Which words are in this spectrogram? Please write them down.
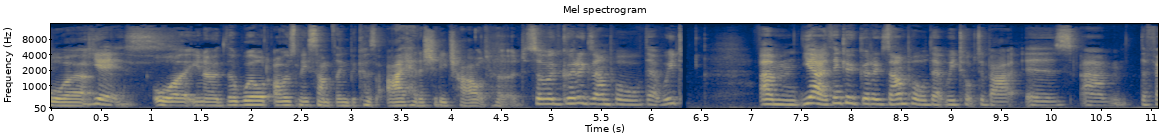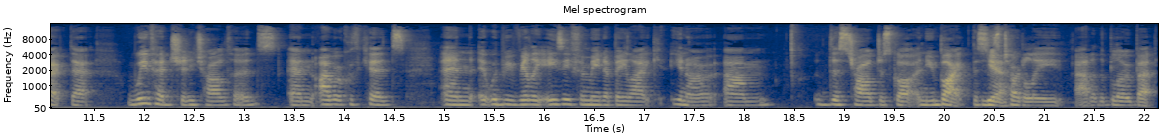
or yes. or you know the world owes me something because I had a shitty childhood. So a good example that we, um, yeah, I think a good example that we talked about is um, the fact that we've had shitty childhoods, and I work with kids, and it would be really easy for me to be like, you know, um, this child just got a new bike. This Yeah. is totally out of the blue, but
